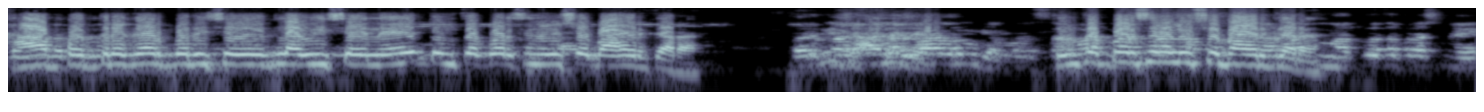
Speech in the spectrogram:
हा पत्रकार परिषदेतला विषय नाही तुमचा पर्सनल विषय बाहेर करा. तुमचा पर्सनल विषय बाहेर करा. महत्त्वाचा प्रश्न आहे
